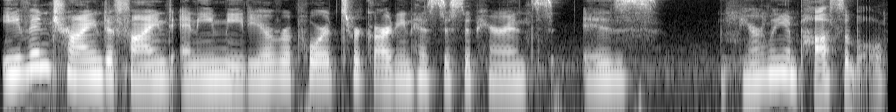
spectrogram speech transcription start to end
Even trying to find any media reports regarding his disappearance is nearly impossible.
